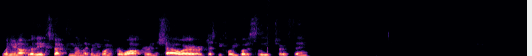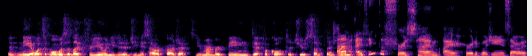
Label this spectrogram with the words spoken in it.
when you're not really expecting them, like when you're going for a walk or in the shower or just before you go to sleep, sort of thing. Neeya, what's what was it like for you when you did a Genius Hour project? Do you remember it being difficult to choose something? Um, I think the first time I heard about Genius Hour,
